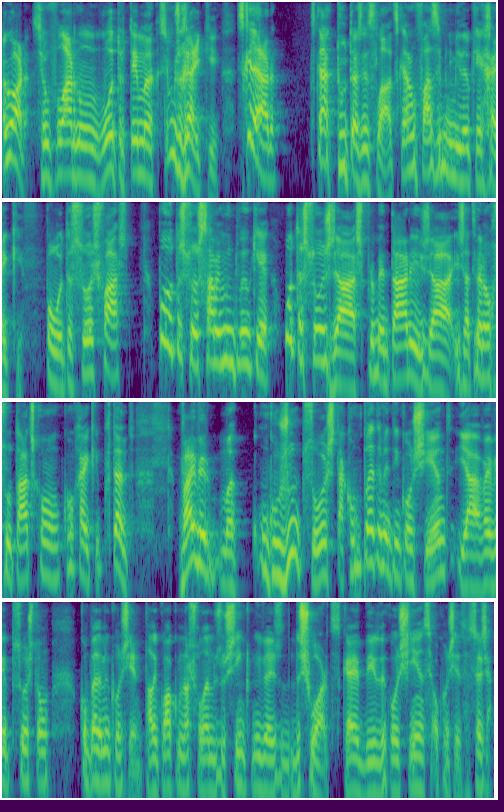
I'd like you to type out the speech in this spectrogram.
Agora, se eu falar num outro tema, temos Reiki, se calhar, se calhar tu estás desse lado, se calhar não fazes a mínima ideia o que é Reiki. Para outras pessoas faz. Para outras pessoas sabem muito bem o que é. Outras pessoas já experimentaram e já, e já tiveram resultados com, com Reiki. Portanto, vai haver uma, um conjunto de pessoas que está completamente inconsciente e há, vai haver pessoas que estão completamente conscientes, tal e qual como nós falamos dos cinco níveis de Schwartz, okay? de ir da consciência ao consciência. Ou seja,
